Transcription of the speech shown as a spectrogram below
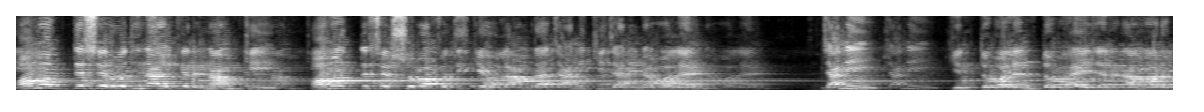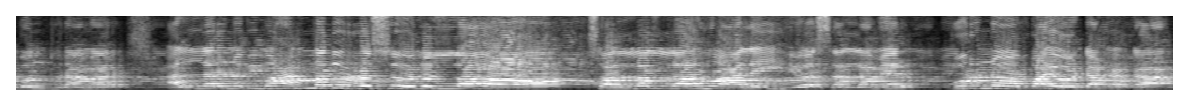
অমক দেশের অধিনায়কের নাম কি? অমক দেশের সভাপতি কে হলো? আমরা জানি কি জানি না বলেন? জানি। কিন্তু বলেন তো ভাইজানেরা আমার, বন্ধুরা আমার, আল্লাহর নবী মোহাম্মদুর রাসূলুল্লাহ সাল্লাল্লাহু আলাইহি ওয়াসাল্লামের পূর্ণ বায়োডাটাটা,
